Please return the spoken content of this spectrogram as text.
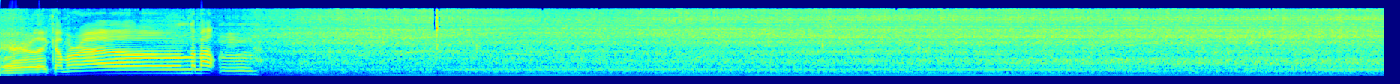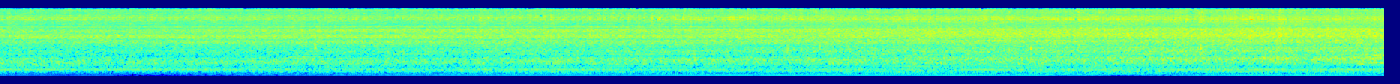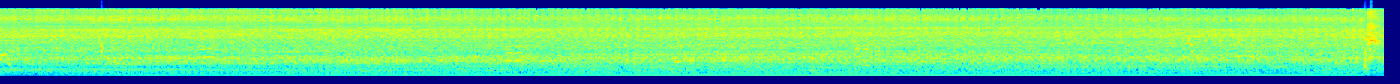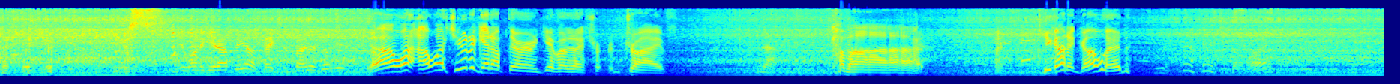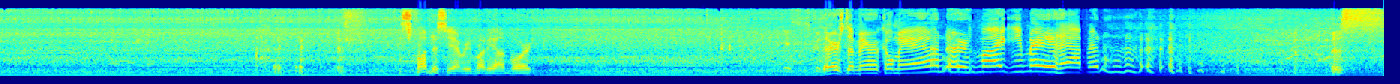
Here they come around the mountain. You want to get out there? I'll take some photos of you. I want, I want you to get up there and give it a drive. No. Come on. You got it going. It's fun to see everybody on board. Yes, it's good. There's the Miracle Man. There's Mike. He made it happen. this.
